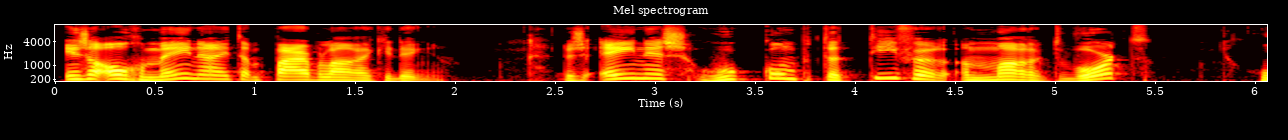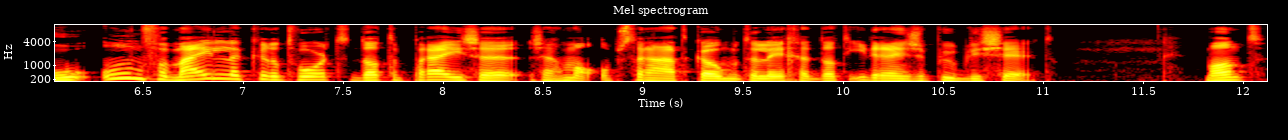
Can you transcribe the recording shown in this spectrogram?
In zijn algemeenheid een paar belangrijke dingen. Dus één is, hoe competitiever een markt wordt, hoe onvermijdelijker het wordt dat de prijzen zeg maar, op straat komen te liggen, dat iedereen ze publiceert. Want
